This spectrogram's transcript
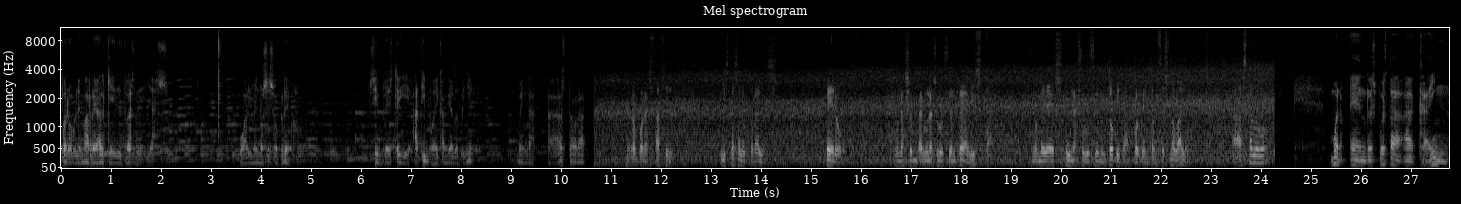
problema real que hay detrás de ellas. O al menos eso creo. Siempre estoy a tiempo de cambiar de opinión. Venga, hasta ahora. Me lo pones fácil. Listas electorales. Pero una, dame una solución realista no me des una solución utópica, porque entonces no vale. Hasta luego. Bueno, en respuesta a Caín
